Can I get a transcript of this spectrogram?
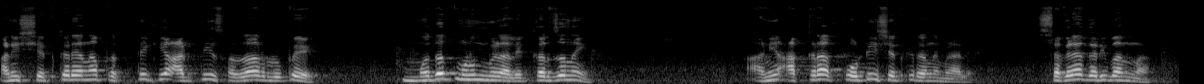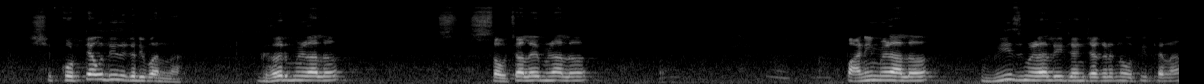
आणि शेतकऱ्यांना प्रत्येकी अडतीस हजार रुपये मदत म्हणून मिळाले कर्ज नाही. आणि अकरा कोटी शेतकऱ्यांना मिळाले. सगळ्या गरिबांना श कोट्यावधी गरिबांना घर मिळालं शौचालय मिळालं पाणी मिळालं वीज मिळाली ज्यांच्याकडे नव्हती त्यांना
